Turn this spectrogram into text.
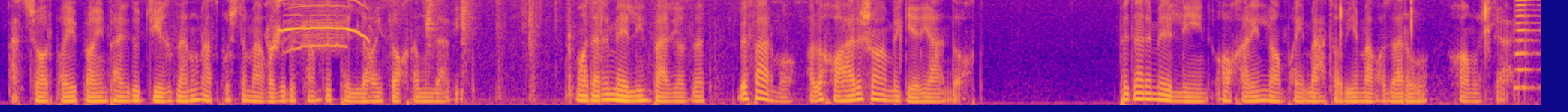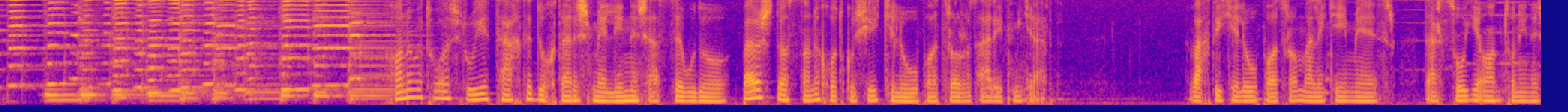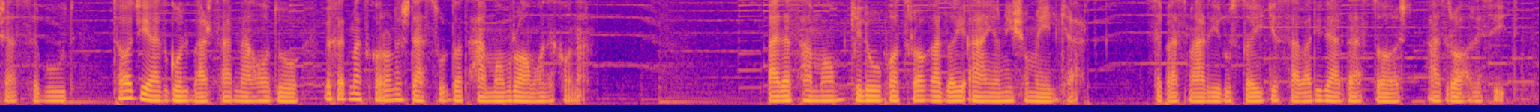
از چارپایی پایین پرید و جیغ زنون از پشت مغازه به سمت پله های ساختمون دوید. مادر ملین فریاد زد. بفرما حالا خواهرش رو هم به گریه انداخت. پدر مرلین آخرین لامپای محتابی مغازه رو خاموش کرد. خانم تواش روی تخت دخترش ملین نشسته بود و براش داستان خودکشی کلوپاترا رو تعریف می کرد. وقتی کلوپاترا ملکه مصر در سوی آنتونی نشسته بود تاجی از گل بر سر نهاد و به خدمتکارانش دستور داد حمام را آماده کنند. بعد از حمام کلوپاترا غذای اعیانیشو میل کرد. سپس مردی روستایی که سبدی در دست داشت از راه رسید.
